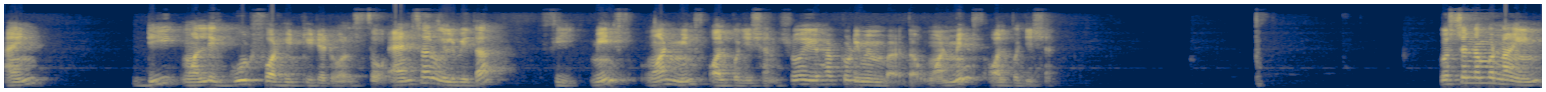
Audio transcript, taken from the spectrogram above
and D only good for heat treated walls. So answer will be the C means 1 means all position. So you have to remember the 1 means all position. Question number 9.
